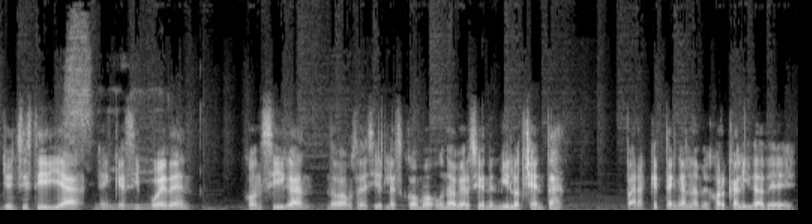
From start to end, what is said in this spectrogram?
Yo insistiría en que si pueden, consigan, no vamos a decirles cómo, una versión en 1080 para que tengan la mejor calidad de...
